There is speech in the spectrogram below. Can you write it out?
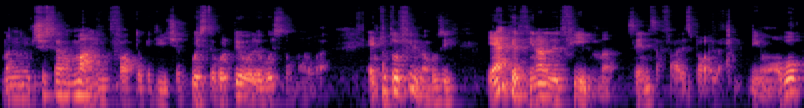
ma non ci sarà mai un fatto che ti dice questo è colpevole questo non lo è. E tutto il film è così. E anche il finale del film, senza fare spoiler di nuovo,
